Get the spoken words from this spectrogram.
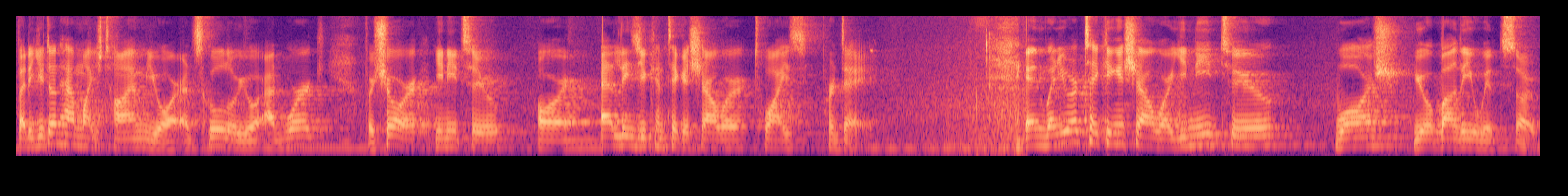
But if you don't have much time, you are at school or you are at work, for sure, you need to, or at least you can take a shower twice per day. And when you are taking a shower, you need to wash your body with soap.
